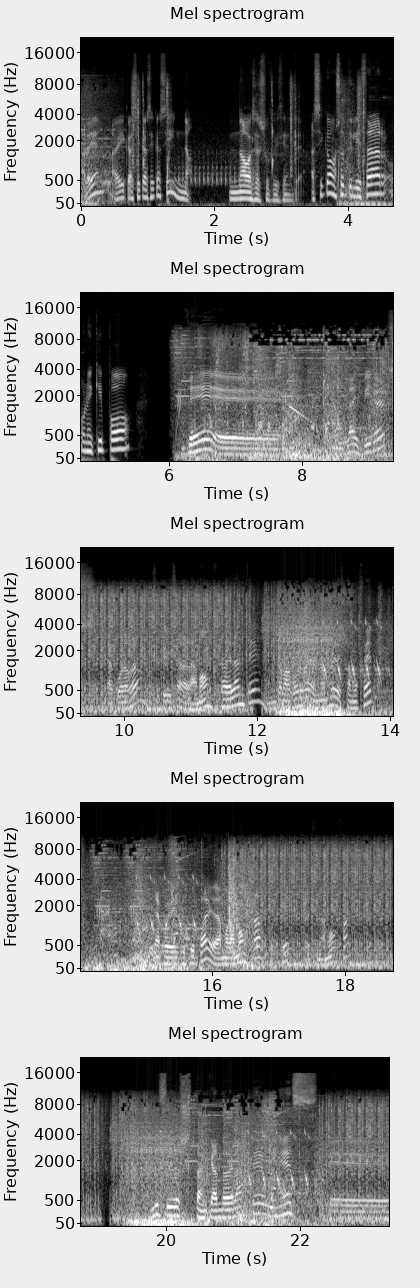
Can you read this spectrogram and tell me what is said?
Vale, ahí casi, casi, casi, no no va a ser suficiente. Así que vamos a utilizar un equipo de eh, Light Beaters, ¿de acuerdo? Vamos a utilizar a la monja adelante, nunca me acuerdo del nombre de esta mujer. Ya podéis disculpar, le damos la monja, porque es una monja. Lucius tanqueando adelante, Winez, eh,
